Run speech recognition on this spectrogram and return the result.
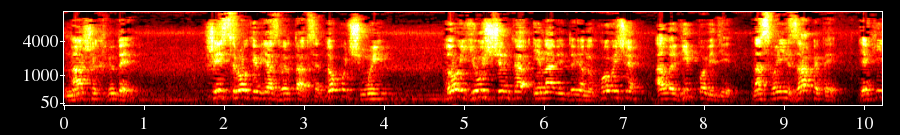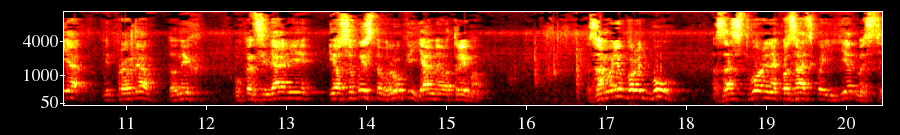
наших людей. Шість років я звертався до Кучми, до Ющенка і навіть до Януковича, але відповіді на свої запити, які я відправляв до них у канцелярії і особисто в руки я не отримав. За мою боротьбу за створення козацької єдності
